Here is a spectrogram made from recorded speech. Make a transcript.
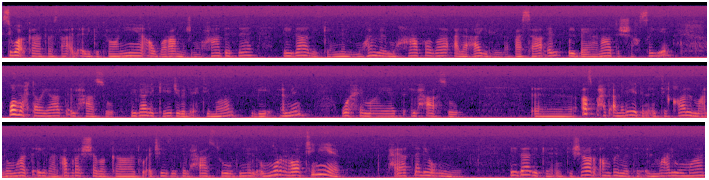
سواء كانت رسائل إلكترونية أو برامج محادثة. لذلك من المهم المحافظة على هاي الرسائل والبيانات الشخصية ومحتويات الحاسوب. لذلك يجب الاهتمام بأمن وحماية الحاسوب. آه، أصبحت عملية انتقال المعلومات أيضا عبر الشبكات وأجهزة الحاسوب من الأمور الروتينية في حياتنا اليومية. لذلك انتشار أنظمة المعلومات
